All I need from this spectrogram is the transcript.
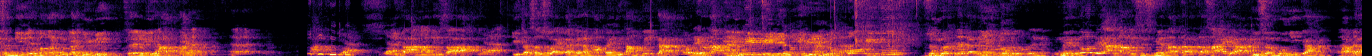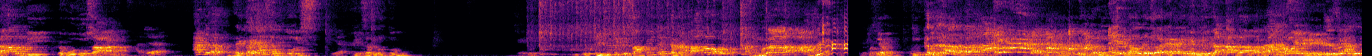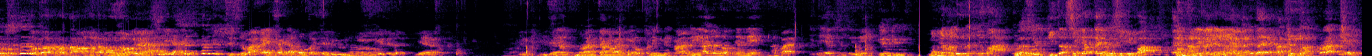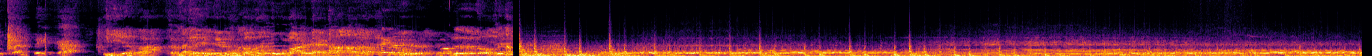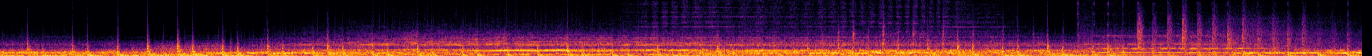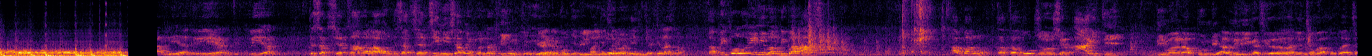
sendiri yang mengajukan diri, saya lihat kan, Ya, ya. kita analisa, Ya. kita sesuaikan dengan apa yang ditampilkan. Tetapi di TV dikirim, oh itu sumbernya dari YouTube. Metode analisis metadata saya disembunyikan, padahal di keputusan Ada. ada rekayasa ditulis Ya. Pixar untung. Itu dikesampingkan karena Pak Lor enggak lah. Saya ingin minta tanggapan Pak Roy ini. Baru pertama ketemu soalnya. Iya. Justru makanya saya nggak mau baca dulu. Hmm. Gitu loh. Iya. Bisa merancang lagi opening nih karena nih ada note-nya nih. Apa? Ini episode ini Mengalir aja Pak. Kita sikat teknis ini Pak. episode ini akan ditayangkan setelah perhatian bukan PK. Iya Pak. Karena saya Bang Mutu kemarin. Belum. Jadi lihat kesaksian sana lawan kesaksian sini siapa yang benar bingung. Iya, nggak jelas, Bang. Tapi kalau ini bang dibahas, abang ketemu dosen ID di mana pun di Amerika segala macam coba aku baca.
